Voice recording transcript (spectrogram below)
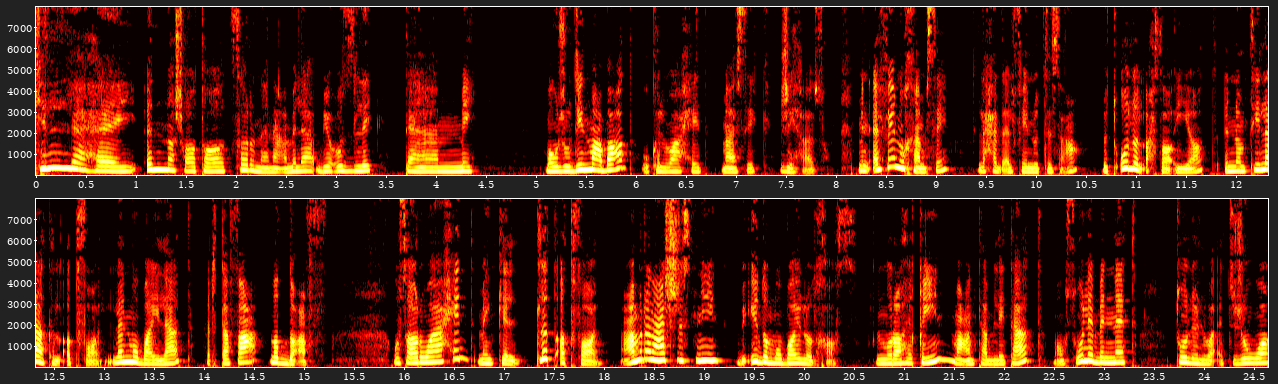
كل هاي النشاطات صرنا نعملها بعزلة تامة. موجودين مع بعض وكل واحد ماسك جهازه. من 2005 لحد 2009 بتقول الإحصائيات إنه امتلاك الأطفال للموبايلات ارتفع للضعف وصار واحد من كل ثلاث أطفال عمرا عشر سنين بإيده موبايله الخاص. المراهقين معهم تابلتات موصولة بالنت طول الوقت جوا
